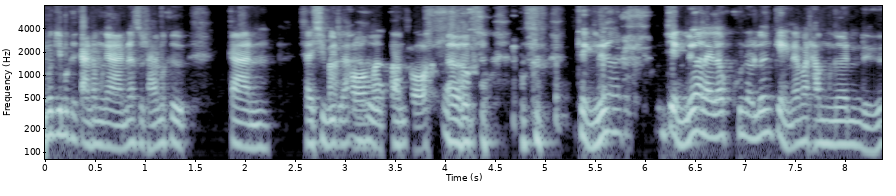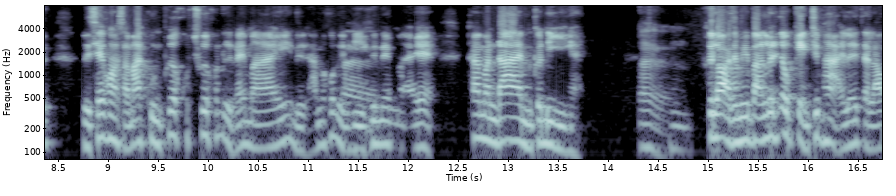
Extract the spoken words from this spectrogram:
เมื่อกี้มันคือการทำงานนะสุดท้ายมันคือการ ใช้ชีวิตแล้วปากก็ท้องคืออะควาปามกท้องเออเก่งเรื่องเก่งเรื่องอะไรแล้ว คุณเอาเรื่องเก่งนั้นมาทำเงินหรือ หรือใช้ความสามารถคุณเพื่อช่วยคนอื่นได้ไหมหรือทำให้คนอื่นดีขึ้นได้ไหมถ้ามันได้มันก็ดีไงเอออืมคือเราอาจจะมีบางเรื่องที่เราเก่งชิบหายเลย แต่เรา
